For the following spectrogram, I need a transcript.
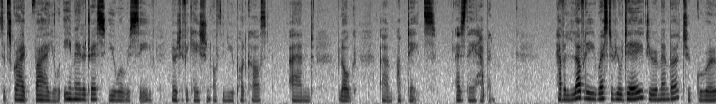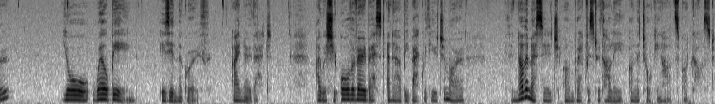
subscribe via your email address, you will receive notification of the new podcast and blog um, updates as they happen. Have a lovely rest of your day. Do you remember to grow. Your well being is in the growth. I know that. I wish you all the very best, and I'll be back with you tomorrow with another message on Breakfast with Holly on the Talking Hearts podcast.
